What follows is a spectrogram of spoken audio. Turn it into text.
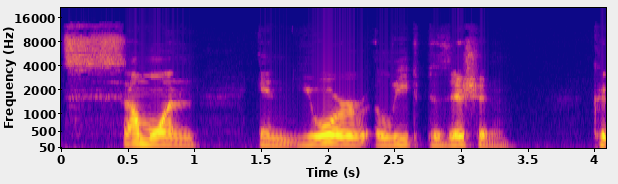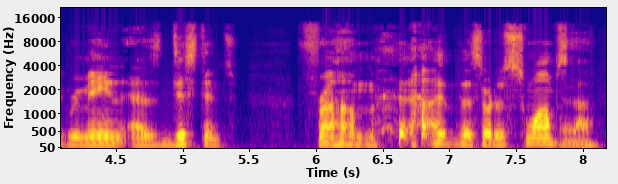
someone in your elite position could remain as distant from the sort of swamp stuff. Yeah.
